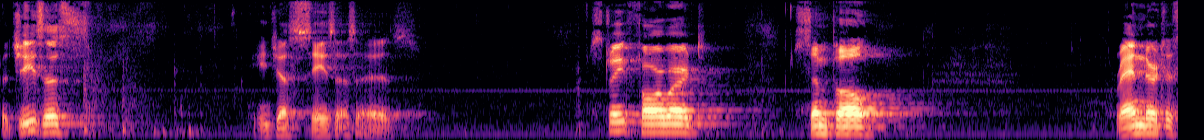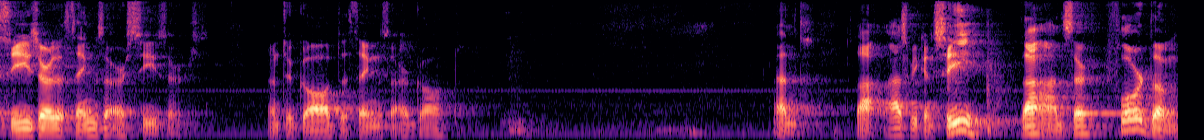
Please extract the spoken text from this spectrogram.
But Jesus, he just says it as it is. Straightforward, simple. Render to Caesar the things that are Caesar's, and to God the things that are God. And that, as we can see, that answer floored them.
